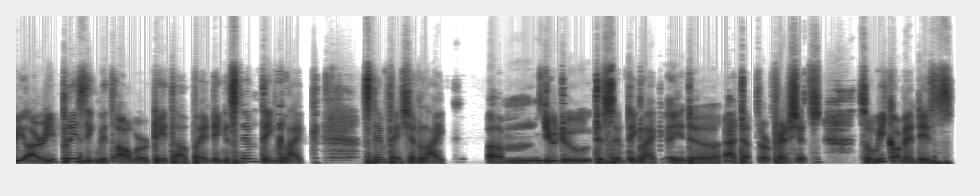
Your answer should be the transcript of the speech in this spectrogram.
we are replacing with our data binding same thing like same fashion like um, you do the same thing like in the adapter versions. So we comment this.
